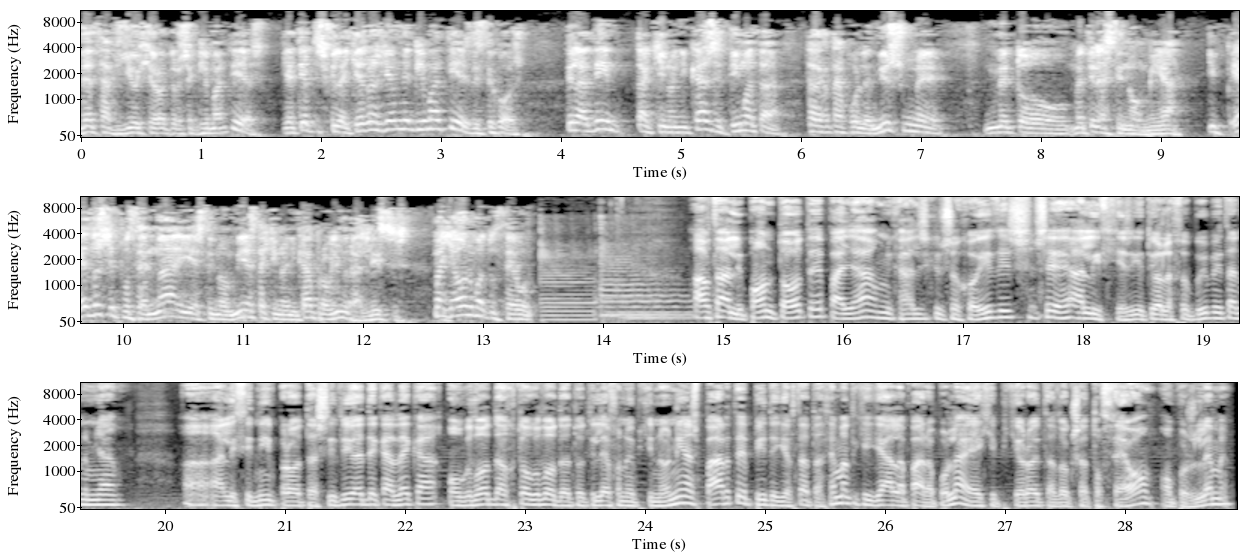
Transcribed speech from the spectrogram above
δεν θα βγει ο χειρότερος εγκληματίας. Γιατί από τις φυλακές μας βγαίνουν εγκληματίες δυστυχώς. Δηλαδή τα κοινωνικά ζητήματα θα τα καταπολεμήσουμε με, το, με την αστυνομία. Η- Έδωσε πουθενά η αστυνομία στα κοινωνικά προβλήματα λύσεις. Μα για όνομα του Θεού. Αυτά λοιπόν τότε, παλιά, ο Μιχάλης Χρυσοχοίδης σε αλήθειες, γιατί όλο αυτό που είπε ήταν μια α, αληθινή πρόταση. 2.11.10.80.880 το τηλέφωνο επικοινωνίας. Πάρτε, πείτε για αυτά τα θέματα και για άλλα πάρα πολλά. Έχει επικαιρότητα, δόξα τω Θεώ, όπως λέμε.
